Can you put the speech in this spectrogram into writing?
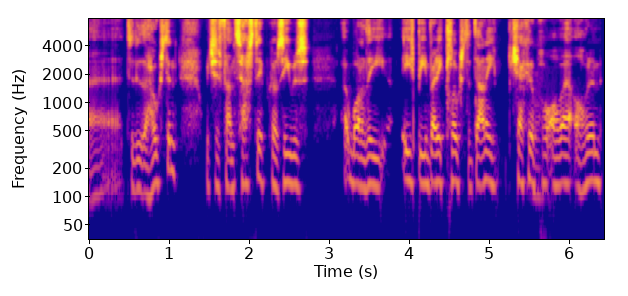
uh, to do the hosting, which is fantastic because he was uh, one of the he's been very close to Danny, checking up on, on him,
